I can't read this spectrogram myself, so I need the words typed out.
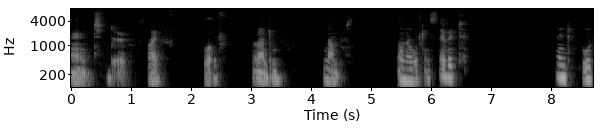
and the 5 12 random numbers. So now we can save it. And put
